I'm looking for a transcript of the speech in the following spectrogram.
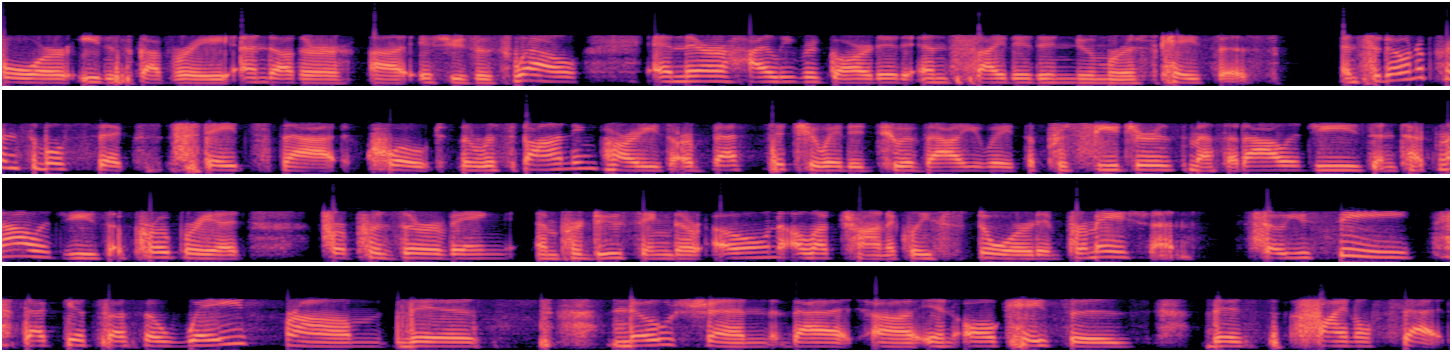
for e-discovery and other uh, issues as well, and they're highly regarded and cited in numerous cases. And Sedona Principle 6 states that, quote, the responding parties are best situated to evaluate the procedures, methodologies, and technologies appropriate for preserving and producing their own electronically stored information. So you see, that gets us away from this notion that uh, in all cases this final set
